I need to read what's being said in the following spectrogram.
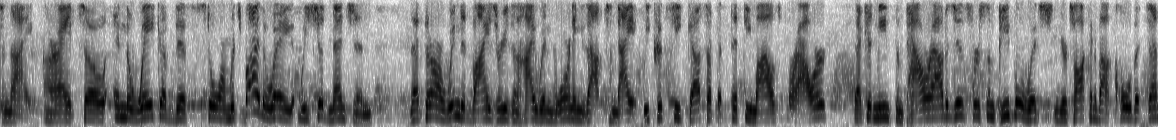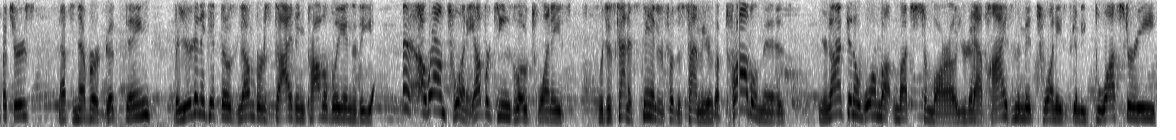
tonight. All right. So in the wake of this storm, which by the way we should mention that there are wind advisories and high wind warnings out tonight. We could see gusts up to 50 miles per hour. That could mean some power outages for some people, which you're talking about cold at temperatures. That's never a good thing. But you're going to get those numbers diving probably into the uh, around 20, upper teens, low 20s, which is kind of standard for this time of year. The problem is you're not going to warm up much tomorrow. You're going to have highs in the mid 20s. It's going to be blustery.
